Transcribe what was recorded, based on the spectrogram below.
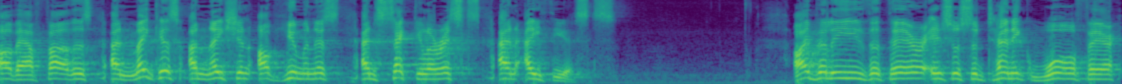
of our fathers and make us a nation of humanists and secularists and atheists. I believe that there is a satanic warfare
